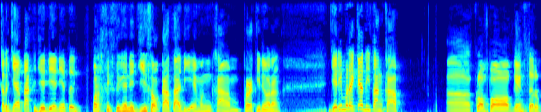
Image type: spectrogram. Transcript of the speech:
ternyata kejadiannya tuh persis dengan Jisoka tadi emang kampret ini orang jadi mereka ditangkap uh, kelompok gangster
